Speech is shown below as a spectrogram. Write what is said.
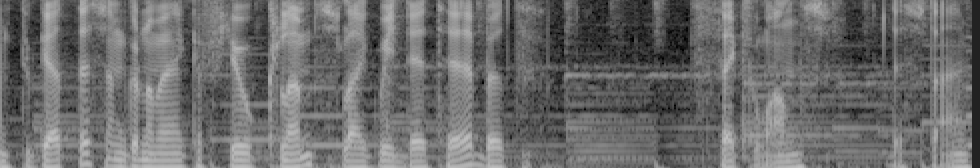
And to get this, I'm gonna make a few clumps like we did here, but thick ones this time.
